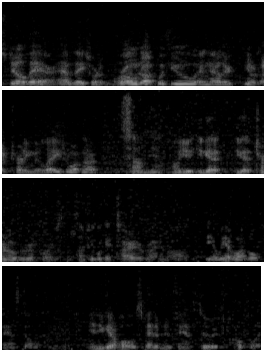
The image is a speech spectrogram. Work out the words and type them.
still there? Have they sort of grown up with you, and now they're you know like turning middle age and whatnot? Some, yeah. Oh, you you get it. You get a turnover, of course. Some people get tired of rock and roll. Yeah, we have a lot of old fans still, and you get a whole sped of new fans too. If, hopefully,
